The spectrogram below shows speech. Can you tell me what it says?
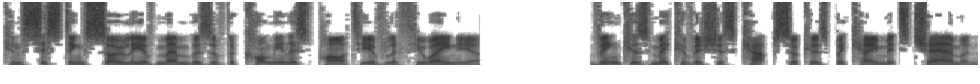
consisting solely of members of the Communist Party of Lithuania. Vincas Mykolaitis Kapsukas became its chairman.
